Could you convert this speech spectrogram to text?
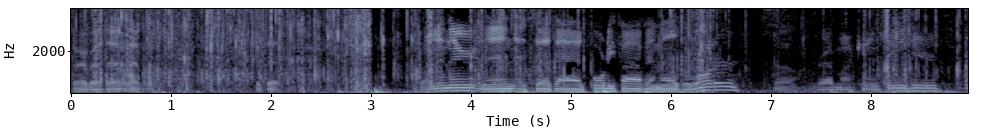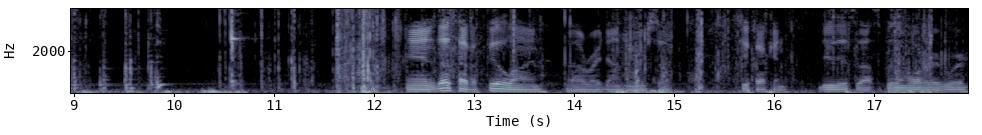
Sorry about that. Put that Going in there, and then it says add 45 mLs of water. Grab my canteen here. And it does have a fill line uh, right down here, so see if I can do this without spilling water everywhere.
